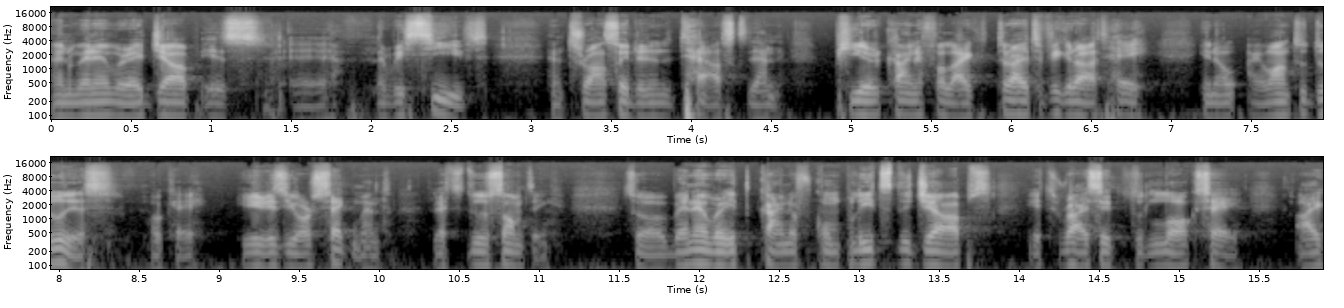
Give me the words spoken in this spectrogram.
and whenever a job is uh, received and translated into tasks, then peer kind of like try to figure out, hey, you know, I want to do this. Okay, here is your segment. Let's do something. So whenever it kind of completes the jobs, it writes it to the log, say, I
